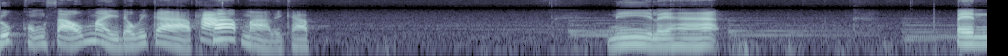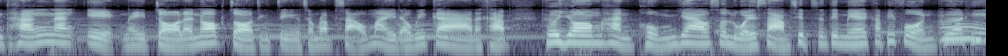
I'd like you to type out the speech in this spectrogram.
ลุคของสาวใหม่ดาวิกาค่ะภาพมาเลยครับ นี่เลยฮะ เปเป็นทั้งนางเอกในจอและนอกจอจริง ๆสำหรับสาวใหม่ดาวิกานะครับ เธอยอมหั่นผมยาวสลวย 30เซนติเมตรครับพี่ฝนเพื่อที่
